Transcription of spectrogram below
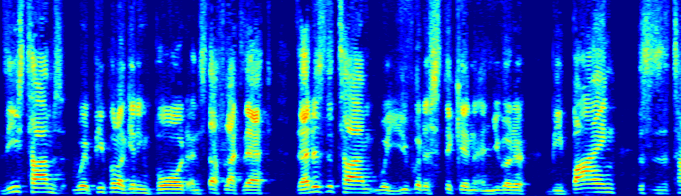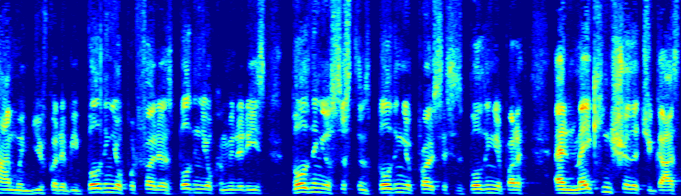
these times where people are getting bored and stuff like that. That is the time where you've got to stick in and you've got to be buying. This is the time when you've got to be building your portfolios, building your communities, building your systems, building your processes, building your product, and making sure that you guys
